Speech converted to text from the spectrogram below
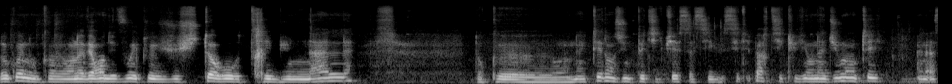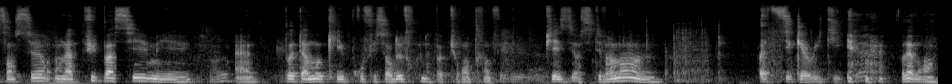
Donc, ouais, euh, on avait rendez-vous avec le juge Thor au tribunal. Donc euh, on était dans une petite pièce assez... C'était particulier. On a dû monter un ascenseur. On a pu passer, mais un pote à moi qui est professeur de droit n'a pas pu rentrer en fait. Pièce, c'était vraiment... euh, security. vraiment. hein.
